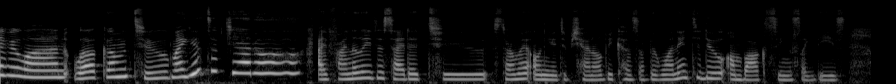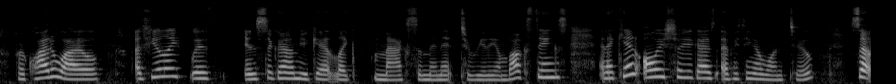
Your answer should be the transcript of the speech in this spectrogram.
Hi everyone, welcome to my YouTube channel. I finally decided to start my own YouTube channel because I've been wanting to do unboxings like these for quite a while. I feel like with Instagram you get like max a minute to really unbox things and I can't always show you guys everything I want to. So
